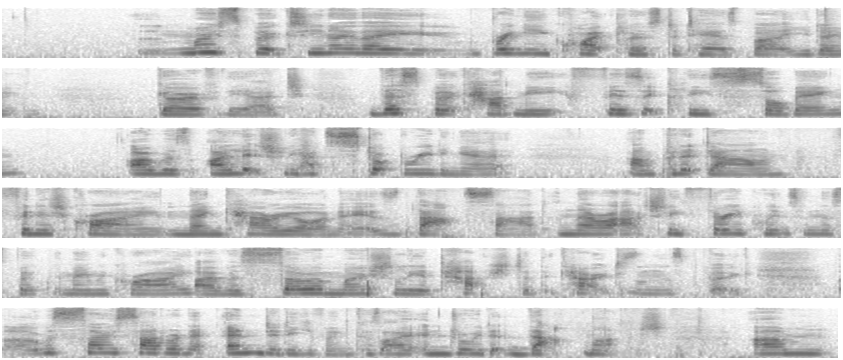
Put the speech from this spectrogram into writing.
most books, you know, they bring you quite close to tears, but you don't go over the edge. This book had me physically sobbing. I was, I literally had to stop reading it and put it down finish crying and then carry on. It is that sad. And there are actually three points in this book that made me cry. I was so emotionally attached to the characters in this book that I was so sad when it ended even because I enjoyed it that much. Um,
